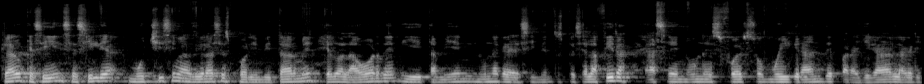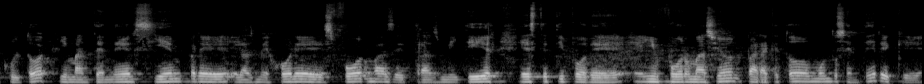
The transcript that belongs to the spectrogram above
Claro que sí, Cecilia, muchísimas gracias por invitarme. Quedo a la orden y también un agradecimiento especial a FIRA. Hacen un esfuerzo muy grande para llegar al agricultor y mantener siempre las mejores formas de transmitir este tipo de información para que todo el mundo se entere que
